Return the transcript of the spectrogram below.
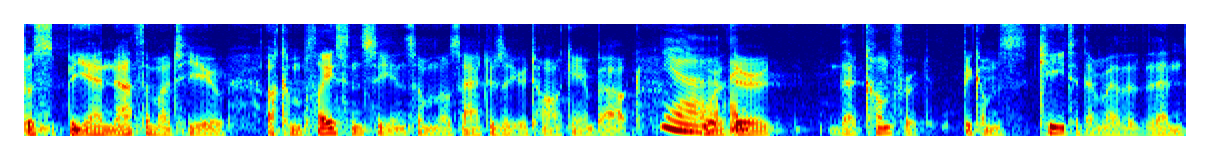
must be anathema to you, a complacency in some of those actors that you're talking about. Yeah. Where they're, that comfort becomes key to them rather than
